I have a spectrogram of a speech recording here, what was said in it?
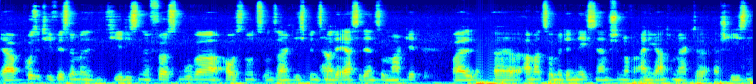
ja, positiv ist, wenn man hier diesen First Mover ausnutzt und sagt, ich bin jetzt ja. mal der Erste, der in so einen Markt geht, weil äh, Amazon mit den nächsten Jahren bestimmt noch einige andere Märkte erschließen.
